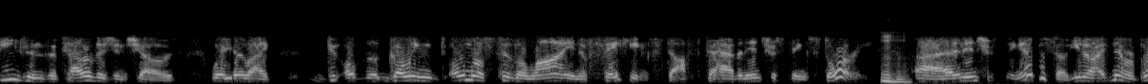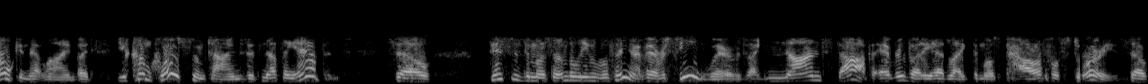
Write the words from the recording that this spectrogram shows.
seasons of television shows where you're like do, uh, going almost to the line of faking stuff to have an interesting story, Mm-hmm. uh, an interesting episode. You know, I've never broken that line, but you come close sometimes if nothing happens. So this is the most unbelievable thing I've ever seen, where it was like nonstop. Everybody had like the most powerful stories. So.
